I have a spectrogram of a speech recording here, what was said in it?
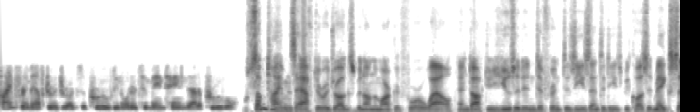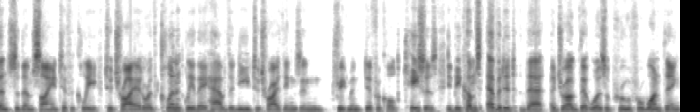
time frame after a drug's approved in order to maintain that approval. Sometimes after a drug's been on the market for a while and doctors use it in different disease entities because it makes sense to them scientifically to try it or clinically they have the need to try things in treatment difficult cases, it becomes evident that a drug that was approved for one thing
